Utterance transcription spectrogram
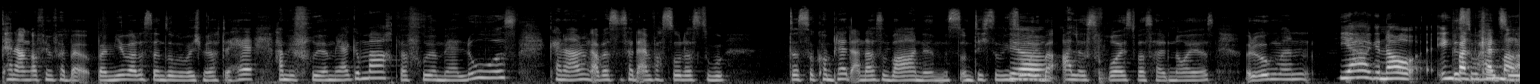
keine Ahnung, auf jeden Fall bei, bei mir war das dann so, wo ich mir dachte, hä, haben wir früher mehr gemacht, war früher mehr los, keine Ahnung, aber es ist halt einfach so, dass du das so komplett anders wahrnimmst und dich sowieso Ja. über alles freust, was halt neu ist. Und irgendwann ja, genau. Irgendwann bist du kennt halt man so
